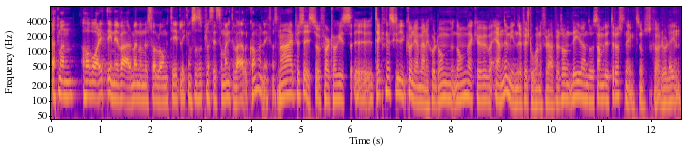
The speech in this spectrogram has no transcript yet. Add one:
att man har varit inne i värmen under så lång tid liksom, så, så plötsligt så är man inte välkommen. Liksom. Nej, precis. Och företagets eh, tekniskt kunniga människor de, de verkar ju vara ännu mindre förstående för det här. För de, det är ju ändå samma utrustning som ska rulla in.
